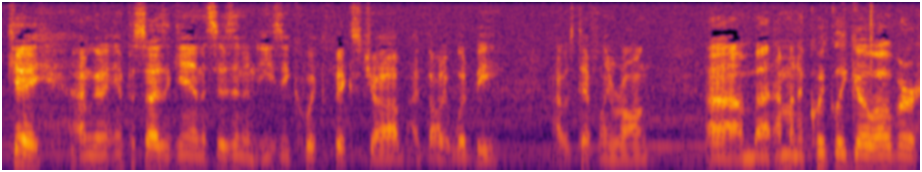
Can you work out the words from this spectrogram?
Okay, I'm going to emphasize again, this isn't an easy quick fix job. I thought it would be. I was definitely wrong. Um, but I'm going to quickly go over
